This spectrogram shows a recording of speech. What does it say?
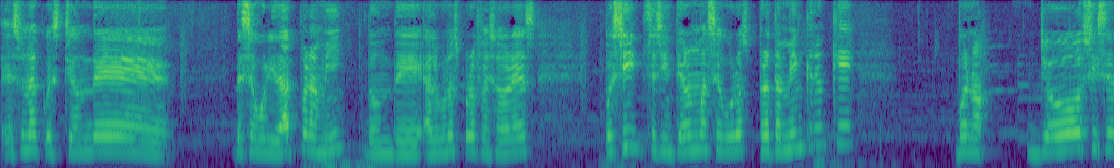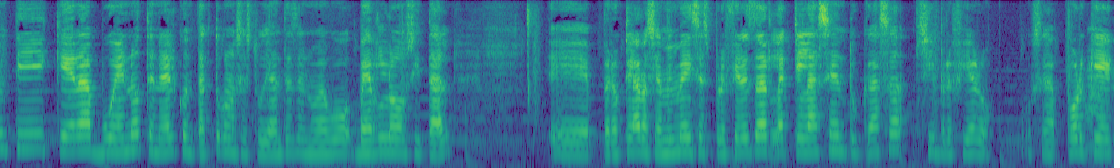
es una cuestión de, de seguridad para mí, donde algunos profesores, pues sí, se sintieron más seguros, pero también creo que, bueno, yo sí sentí que era bueno tener el contacto con los estudiantes de nuevo, verlos y tal. Eh, pero claro, si a mí me dices, ¿prefieres dar la clase en tu casa? Sí, prefiero. O sea, porque...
